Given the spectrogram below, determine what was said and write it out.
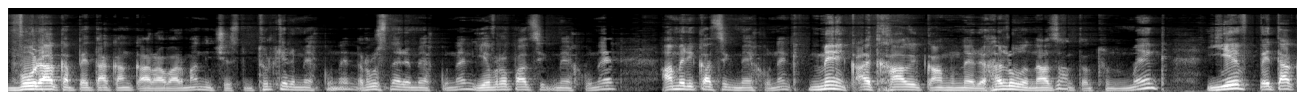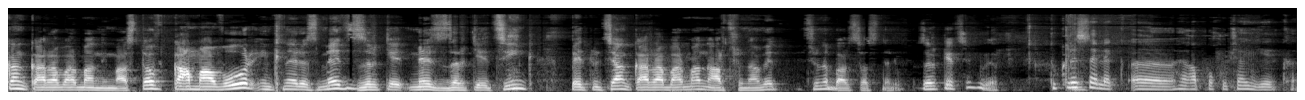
որակը պետական կառավարման իջեցնում։ Թուրքերը մեղք ունեն, ռուսները մեղք ունեն, եվրոպացիք մեղք ունեն, ամերիկացիք մենք ունենք, մենք այդ խաղի կանոնները հլուն ազանտ ընդունում ենք եւ պետական կառավարման իմաստով կամավոր ինքներս մեծ զրկե, մեծ զրկեցինք պետության կառավարման արդյունավետությունը բարձրացնելու։ Զրկեցինք վերջ։ Դուք լսել եք հեղափոխության երգը։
